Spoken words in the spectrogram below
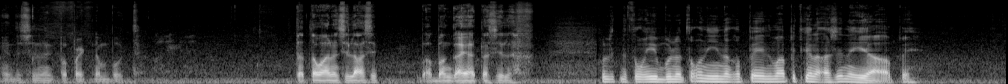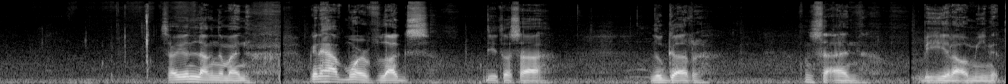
Ayun sila nagpa-park ng boat. Tatawanan sila kasi babangga yata sila. Kulit na tong ibon na to. Kanina ka pa eh. Lumapit ka na kasi nahiya ka pa eh. So yun lang naman. I'm gonna have more vlogs dito sa lugar kung saan bihira uminit.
